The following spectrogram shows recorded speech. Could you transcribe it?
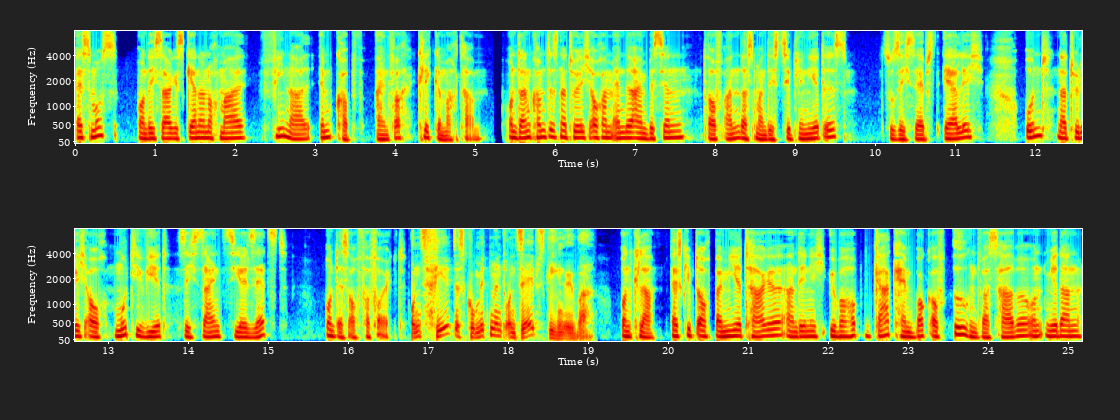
Es muss und ich sage es gerne nochmal, final im Kopf einfach Klick gemacht haben. Und dann kommt es natürlich auch am Ende ein bisschen drauf an, dass man diszipliniert ist, zu sich selbst ehrlich und natürlich auch motiviert sich sein Ziel setzt und es auch verfolgt. Uns fehlt das Commitment uns selbst gegenüber. Und klar, es gibt auch bei mir Tage, an denen ich überhaupt gar keinen Bock auf irgendwas habe und mir dann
